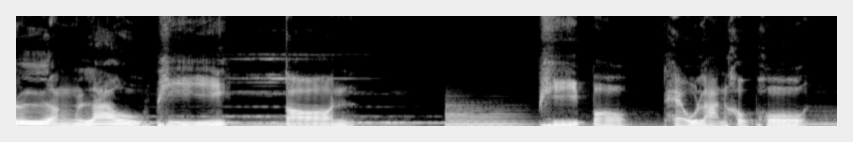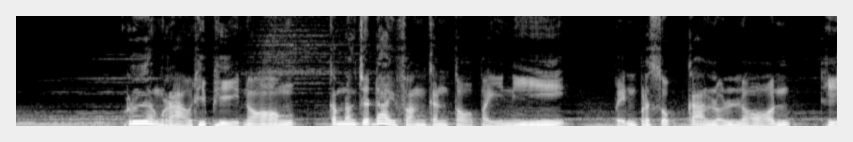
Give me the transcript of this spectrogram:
เรื่องเล่าผี ตอน ผีปอบแถวลานข้าวโพด เรื่องราวที่พี่น้องกำลังจะได้ฟังกันต่อไปนี้ เป็นประสบการณ์หลอนๆที่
